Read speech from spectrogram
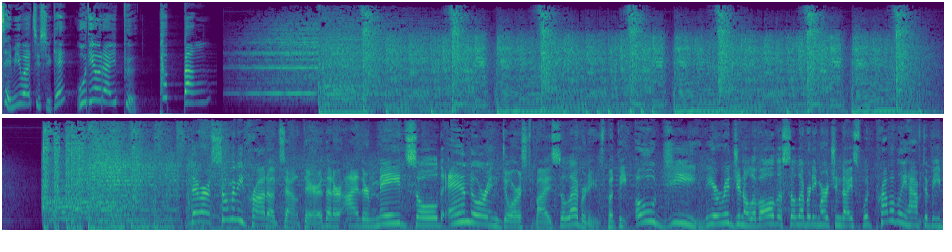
재미와 지식의 오디오 라이프 팝빵 There are so many products out there that are either made, sold, and or endorsed by celebrities, but the OG, the original of all the celebrity merchandise would probably have to be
